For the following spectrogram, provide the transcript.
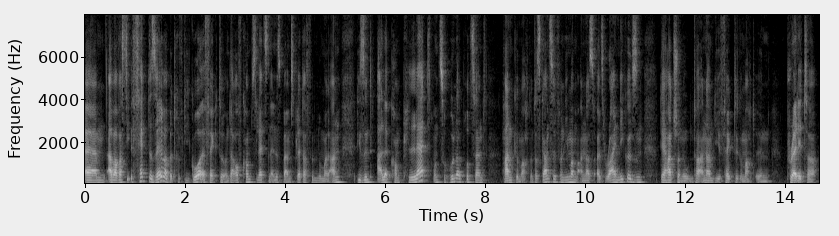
ähm, aber was die Effekte selber betrifft, die Gore-Effekte, und darauf kommt es letzten Endes beim Splatterfilm nun mal an, die sind alle komplett und zu 100% handgemacht. Und das Ganze von niemandem anders als Ryan Nicholson, der hat schon unter anderem die Effekte gemacht in Predator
